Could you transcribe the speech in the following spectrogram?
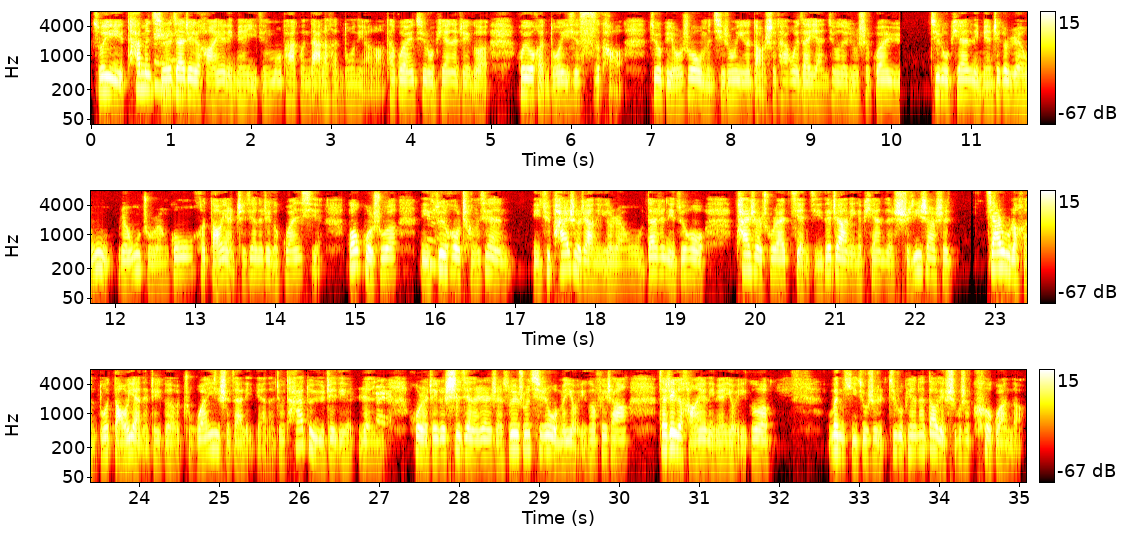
所以他们其实在这个行业里面已经摸爬滚打了很多年了。他关于纪录片的这个会有很多一些思考，就比如说我们其中一个导师，他会在研究的就是关于纪录片里面这个人物、人物主人公和导演之间的这个关系，包括说你最后呈现。你去拍摄这样的一个人物，但是你最后拍摄出来剪辑的这样的一个片子，实际上是加入了很多导演的这个主观意识在里边的，就他对于这个人或者这个事件的认识。所以说，其实我们有一个非常在这个行业里面有一个问题，就是纪录片它到底是不是客观的？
